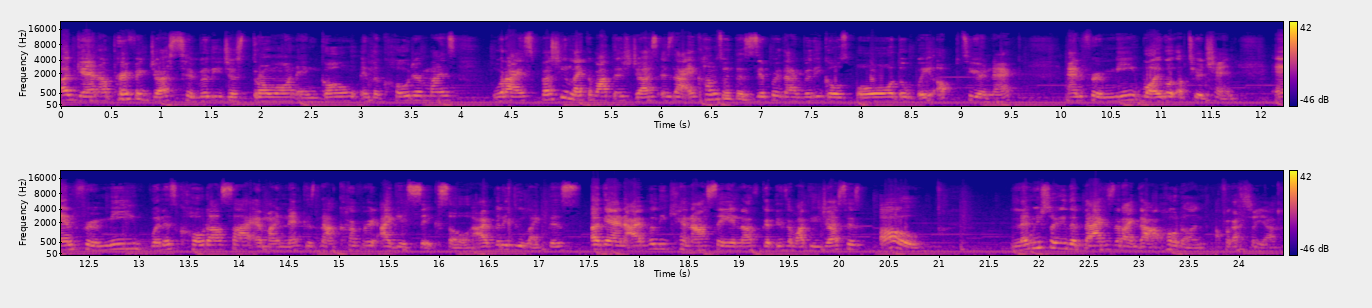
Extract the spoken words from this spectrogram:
Again, a perfect dress to really just throw on and go in the colder months. What I especially like about this dress is that it comes with a zipper that really goes all the way up to your neck. And for me, well, it goes up to your chin. And for me, when it's cold outside and my neck is not covered, I get sick. So I really do like this. Again, I really cannot say enough good things about these dresses. Oh, let me show you the bags that I got. Hold on, I forgot to show y'all.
